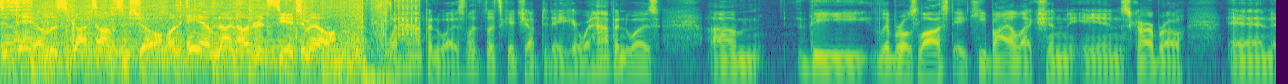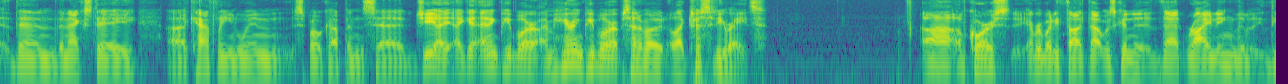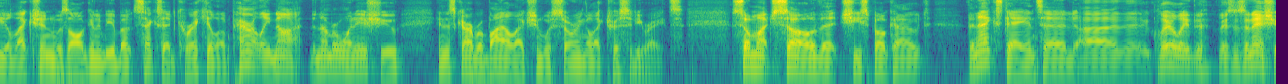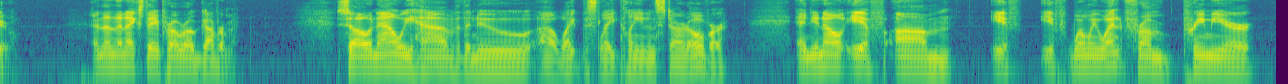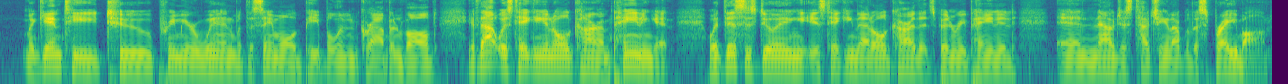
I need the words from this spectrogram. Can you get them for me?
Today on The Scott Thompson Show on AM 900 CHML. What happened was, let, let's get you up to date here. What happened was um, the Liberals lost a key by election in Scarborough. And then the next day, uh, Kathleen Wynne spoke up and said, "Gee, I, I, get, I think people are. I'm hearing people are upset about electricity rates." Uh, of course, everybody thought that was going to that riding the the election was all going to be about sex ed curriculum. Apparently not. The number one issue in the Scarborough by-election was soaring electricity rates. So much so that she spoke out the next day and said, uh, the, "Clearly, th- this is an issue." And then the next day, prorogue government. So now we have the new uh, wipe the slate clean and start over. And you know, if um, if if when we went from Premier McGuinty to Premier Wynne with the same old people and crap involved, if that was taking an old car and painting it, what this is doing is taking that old car that's been repainted and now just touching it up with a spray bomb.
